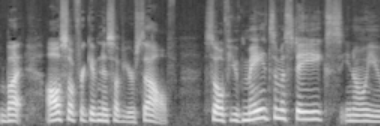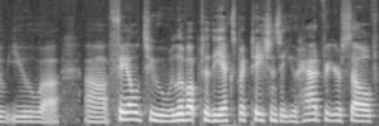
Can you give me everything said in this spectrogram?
but also forgiveness of yourself. So if you've made some mistakes, you know, you you uh, uh, failed to live up to the expectations that you had for yourself,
